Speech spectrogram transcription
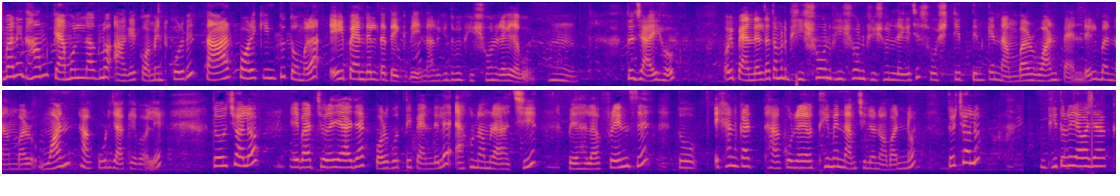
শিবানী ধাম কেমন লাগল আগে কমেন্ট করবে, তারপরে কিন্তু তোমরা এই প্যান্ডেলটা দেখবে, নাহলে কিন্তু আমি ভীষণ রেগে যাব। হুম, তো যাই হোক, ওই প্যান্ডেলটা তো আমার ভীষণ ভীষণ ভীষণ লেগেছে। ষষ্ঠীর দিনকে নাম্বার ওয়ান প্যান্ডেল বা নাম্বার ওয়ান ঠাকুর যাকে বলে। তো চলো, এবার চলে যাওয়া যাক পরবর্তী প্যান্ডেলে। এখন আমরা আছি বেহালা ফ্রেন্ডসে তো এখানকার ঠাকুরের থিমের নাম ছিল নবান্ন। তো চলো, ভিতরে যাওয়া যাক।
